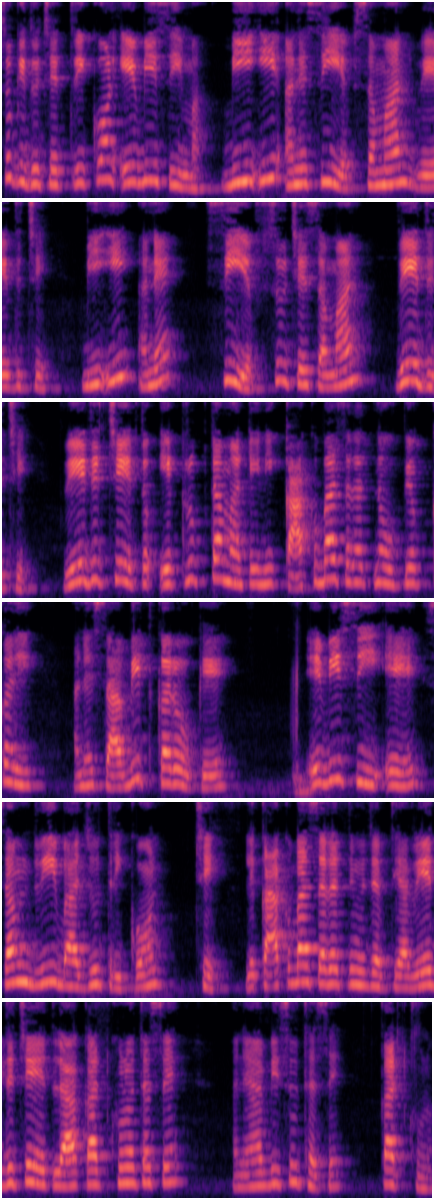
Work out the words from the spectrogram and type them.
શું કીધું છે? ત્રિકોણ એબીસીમાં બીઈ અને સીએફ સમાન વેધ છે. બીઈ અને સીએફ શું છે? સમાન વેધ છે. વેધ છે તો એકરૂપતા માટેની કાકબા શરતનો ઉપયોગ કરી અને સાબિત કરો કે એબીસી એ સમદ્વિબાજુ ત્રિકોણ છે. એટલે કાકબા શરતની મુજબથી આ વેદ છે એટલે આ કાટખૂણો થશે અને આ બી શું થશે કાટખૂણો.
